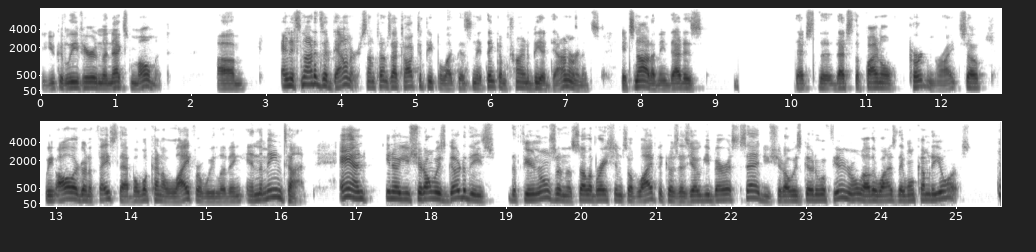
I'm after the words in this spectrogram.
You could leave here in the next moment. Um, and it's not as a downer. Sometimes I talk to people like this and they think I'm trying to be a downer and it's it's not. I mean, that is that's the that's the final curtain, right? So we all are going to face that, but what kind of life are we living in the meantime? And you know, you should always go to these the funerals and the celebrations of life because as Yogi Berra said, you should always go to a funeral, otherwise they won't come to yours.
